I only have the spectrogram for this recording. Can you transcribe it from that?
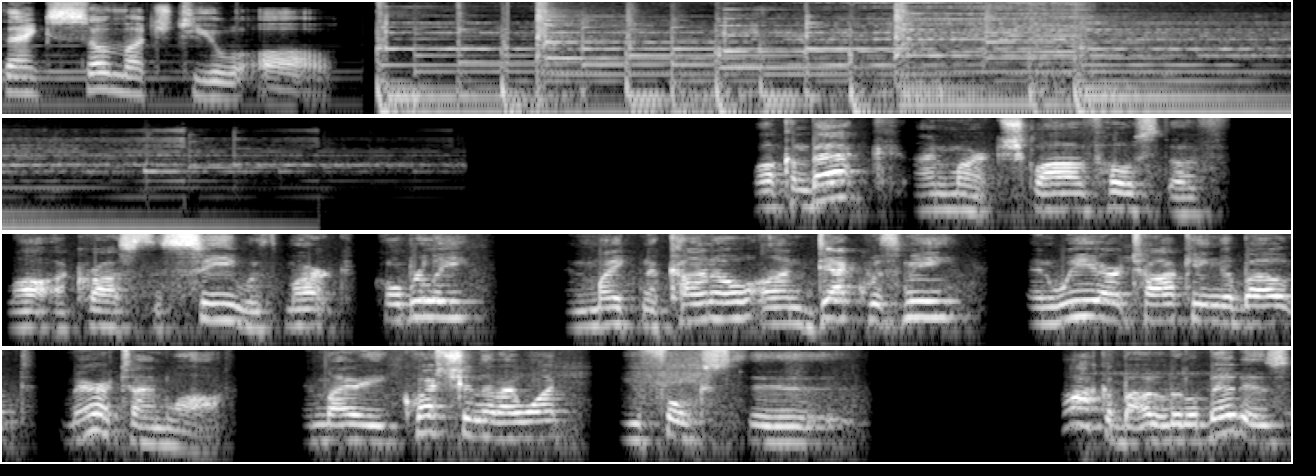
Thanks so much to you all. Welcome back. I'm Mark Shklov, host of Law Across the Sea with Mark Coberly and Mike Nakano on deck with me, and we are talking about maritime law. And my question that I want you folks to talk about a little bit is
